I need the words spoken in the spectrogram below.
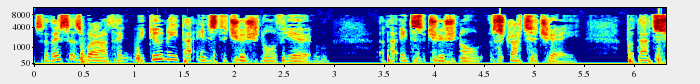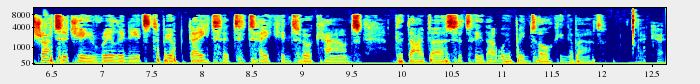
So this is where I think we do need that institutional view, that institutional strategy, but that strategy really needs to be updated to take into account the diversity that we've been talking about. Okay.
